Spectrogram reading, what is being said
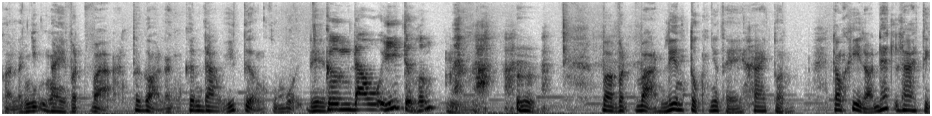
gọi là những ngày vật vả tôi gọi là cơn đau ý tưởng của mỗi đêm. Cơn đau ý tưởng. Ừ. và vật vả liên tục như thế hai tuần trong khi đó deadline thì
